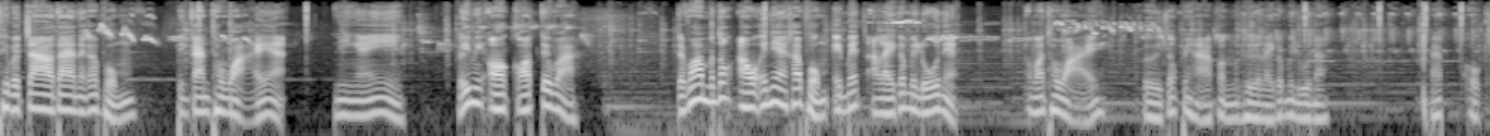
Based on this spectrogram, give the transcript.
เทพเจ้าได้นะครับผม เป็นการถวายอะ นี่ไง เฮ้ย มีออกอสด้วยว่ะ แต่ว่ามันต้องเอาไอ้นี่ครับผมไอ้เม็ดอะไรก็ไม่รู้เนี่ย เอามาถวาย เออ ต้องไปหาก่อนมันคืออะไรก็ไม่รู้นะ แป๊บ โอเค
